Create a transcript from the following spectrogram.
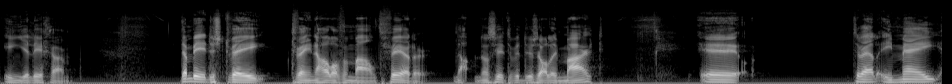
in je lichaam. Dan ben je dus twee, tweeënhalve maand verder. Nou, dan zitten we dus al in maart. Uh, terwijl in mei,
